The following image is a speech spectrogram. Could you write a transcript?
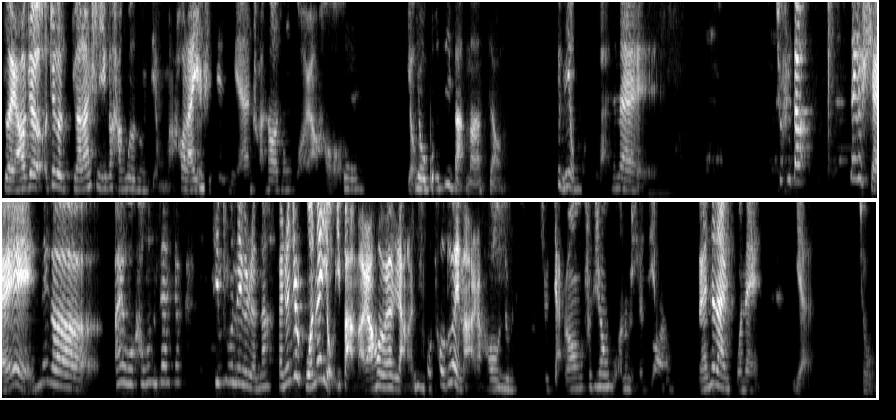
对，然后这个这个原来是一个韩国的综艺节目嘛，后来也是近几年传到了中国，然后嗯对，有。有国际版吗，叫。不仅有嗯国际版，现在就是当那个谁，那个，哎，我靠，我怎么现在就记不住那个人呢？反正就是国内有一版嘛，然后两人凑凑对嘛，然后就嗯就假装夫妻生活那么一个节目。反正现在国内也就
